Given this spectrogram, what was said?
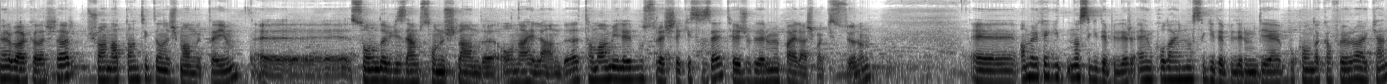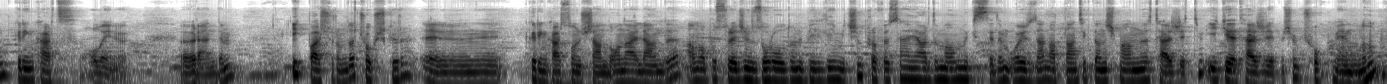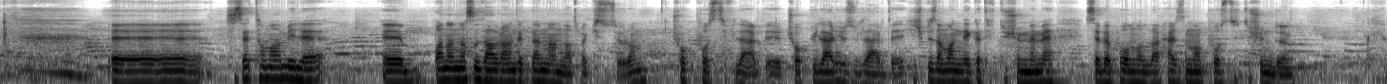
Merhaba arkadaşlar. Şu an Atlantik danışmanlıktayım. Ee, sonunda vizem sonuçlandı, onaylandı. Tamamıyla bu süreçteki size tecrübelerimi paylaşmak istiyorum. Ee, Amerika nasıl gidebilir, en kolay nasıl gidebilirim diye bu konuda kafa yorarken Green Card olayını öğrendim. İlk başvurumda çok şükür ee, Green Card sonuçlandı, onaylandı. Ama bu sürecin zor olduğunu bildiğim için profesyonel yardım almak istedim. O yüzden Atlantik danışmanlığı tercih ettim. İyi ki de tercih etmişim. Çok memnunum. Ee, size tamamıyla e, bana nasıl davrandıklarını anlatmak istiyorum. Çok pozitiflerdi, çok güler yüzlülerdi. Hiçbir zaman negatif düşünmeme sebep olmadılar. Her zaman pozitif düşündüm.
